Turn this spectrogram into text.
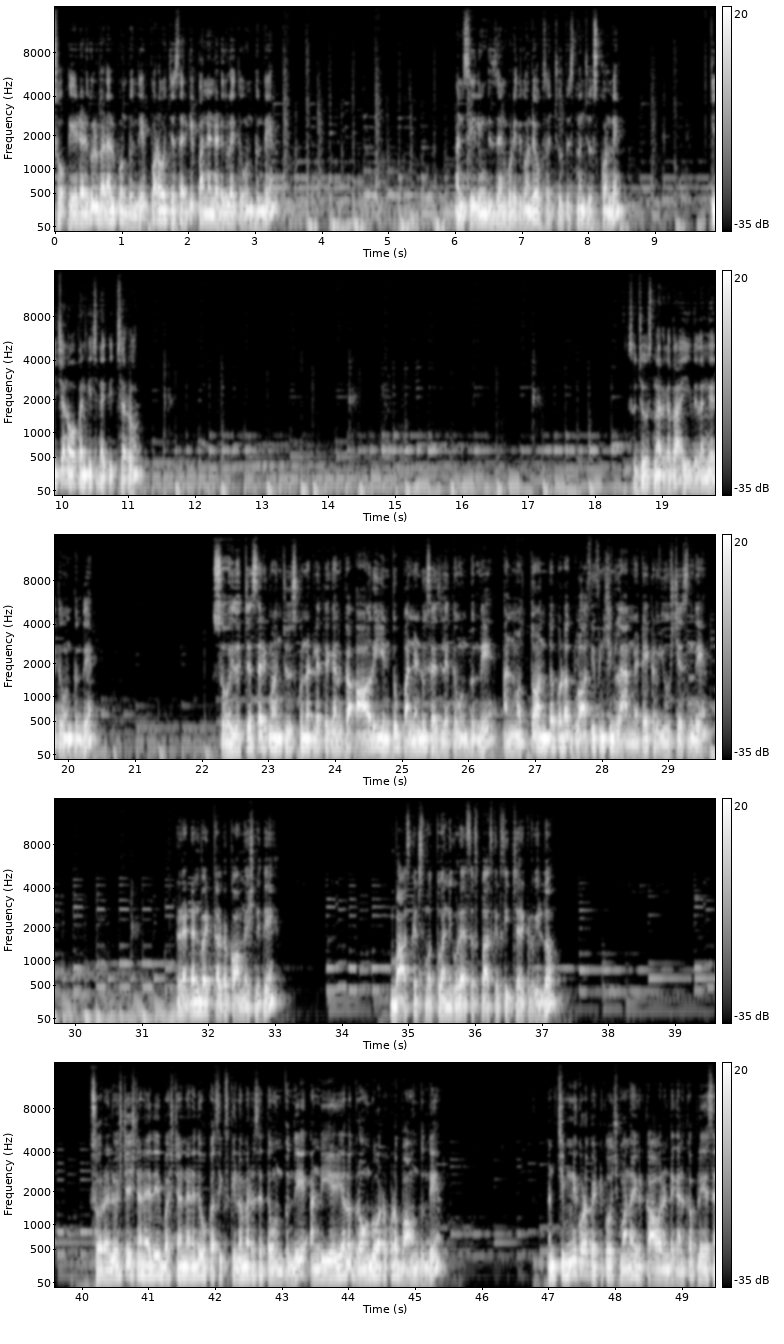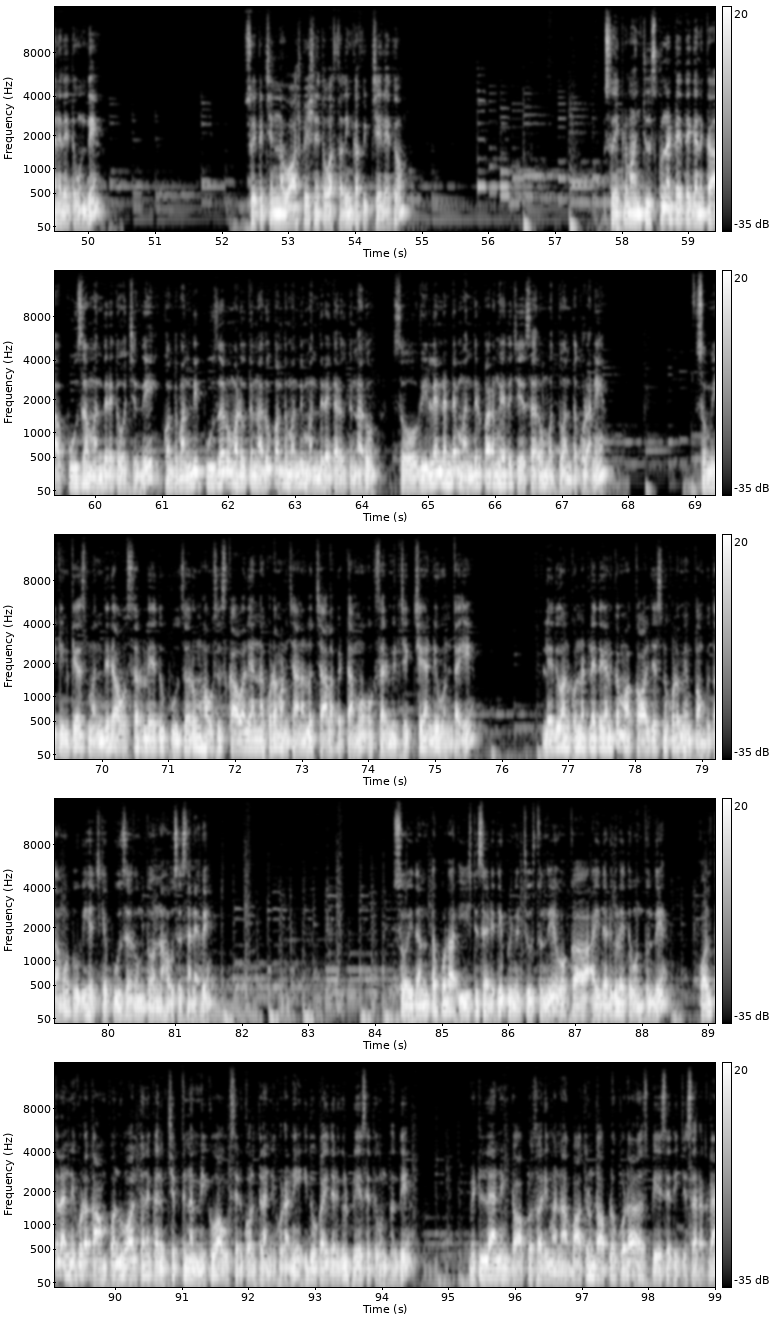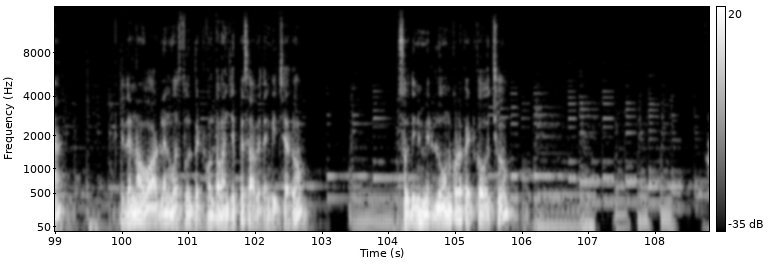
సో ఏడు అడుగులు వెడల్పు ఉంటుంది. పొడవ వచ్చేసరికి పన్నెండు అడుగులు అయితే ఉంటుంది. అండ్ సీలింగ్ డిజైన్ కూడా ఇదిగోండి ఒకసారి చూపిస్తున్నాను చూసుకోండి. కిచెన్ ఓపెన్ కిచెన్ అయితే ఇచ్చారు. సో చూస్తున్నారు కదా ఈ విధంగా అయితే ఉంటుంది. సో ఇది వచ్చేసరికి మనం చూసుకున్నట్లయితే కనుక ఆరు ఇంటూ పన్నెండు సైజులు అయితే ఉంటుంది. అండ్ మొత్తం అంతా కూడా గ్లాసీ ఫినిషింగ్ లామినేటే ఇక్కడ యూజ్ చేసింది. Red and white colour combination ఇది. బాస్కెట్స్ మొత్తం అన్ని కూడా ఎస్ఎస్ బాస్కెట్స్ ఇచ్చారు ఇక్కడ వీళ్ళు. సో రైల్వే స్టేషన్ అనేది బస్ స్టాండ్ అనేది ఒక సిక్స్ కిలోమీటర్స్ అయితే ఉంటుంది. అండ్ ఈ ఏరియాలో గ్రౌండ్ వాటర్ కూడా బాగుంటుంది. అండ్ చిమ్నీ కూడా పెట్టుకోవచ్చు మనం. ఇక్కడ కావాలంటే కనుక ప్లేస్ అనేది అయితే ఉంది. సో ఇక్కడ చిన్న వాష్ బేషన్ అయితే వస్తుంది ఇంకా ఫిట్ చేయలేదు. సో ఇక్కడ మనం చూసుకున్నట్టయితే కనుక పూజా మందిర్ అయితే వచ్చింది. కొంతమంది పూజా రూమ్ అడుగుతున్నారు కొంతమంది మందిర్ అయితే అడుగుతున్నారు. సో వీళ్ళేంటంటే మందిర్ పరంగా అయితే చేశారు మొత్తం అంతా కూడాని. సో మీకు ఇన్ కేస్ మందిర్ అవసరం లేదు పూజా రూమ్ హౌసెస్ కావాలి అన్నా కూడా మన ఛానల్లో చాలా పెట్టాము. ఒకసారి మీరు చెక్ చేయండి ఉంటాయి. లేదు అనుకున్నట్లయితే కనుక మాకు కాల్ చేసిన కూడా మేము పంపుతాము టూ బీహెచ్కే పూజా రూమ్తో ఉన్న హౌసెస్ అనేవి. సో ఇదంతా కూడా ఈస్ట్ సైడ్ ఇది ఇప్పుడు మీరు చూస్తుంది ఒక ఐదు అడుగులు అయితే ఉంటుంది. కొలతలన్నీ కూడా కాంపౌండ్ వాల్తోనే కలిపి చెప్తున్నాం మీకు అవుట్ సైడ్ కొలతలన్నీ కూడా ఇది ఒక ఐదు అడుగుల ప్లేస్ అయితే ఉంటుంది. మిడిల్ ల్యాండింగ్ టాప్లో సారీ మన బాత్రూమ్ టాప్లో కూడా స్పేస్ అయితే ఇచ్చేసారు అక్కడ. ఏదన్నా వార్డ్లైన్ వస్తువులు పెట్టుకుంటామని చెప్పేసి ఆ విధంగా ఇచ్చారు. సో దీనికి మీరు లోన్ కూడా పెట్టుకోవచ్చు.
